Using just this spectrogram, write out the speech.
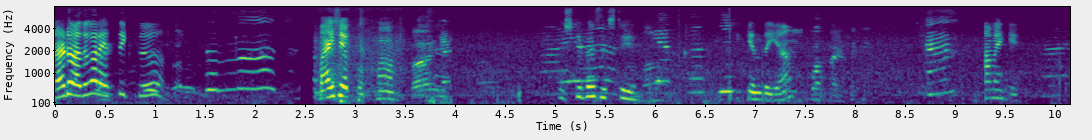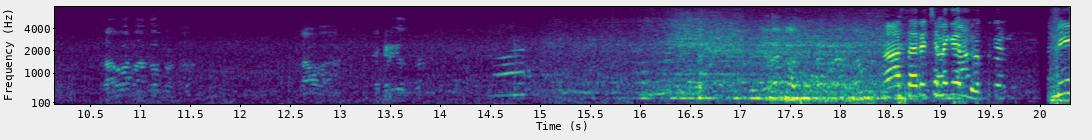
నడు అదిగో రెస్ సిక్స్ బాయ్ చెప్పు. సిక్స్టీ ఫైవ్ సిక్స్టీ కిందయ్యా? ఆమెకి. సరే అన్నీ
